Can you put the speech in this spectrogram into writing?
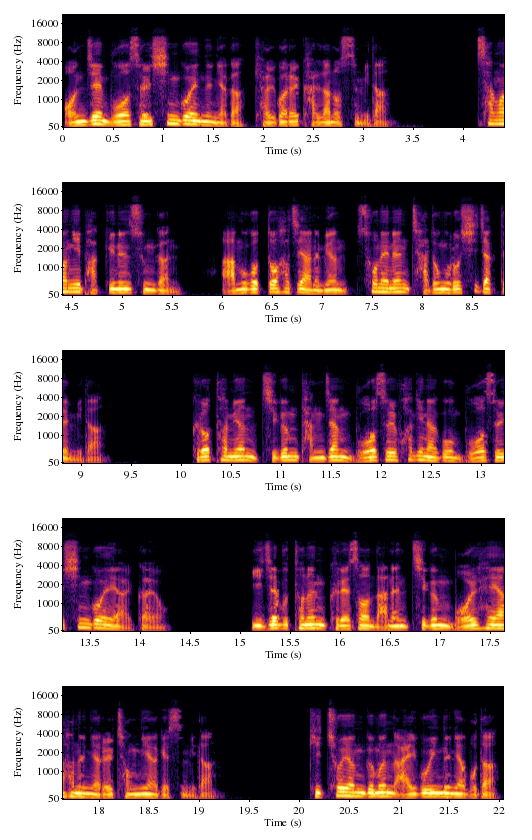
언제 무엇을 신고했느냐가 결과를 갈라놓습니다. 상황이 바뀌는 순간 아무것도 하지 않으면 손해는 자동으로 시작됩니다. 그렇다면 지금 당장 무엇을 확인하고 무엇을 신고해야 할까요? 이제부터는 그래서 나는 지금 뭘 해야 하느냐를 정리하겠습니다. 기초연금은 알고 있느냐보다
